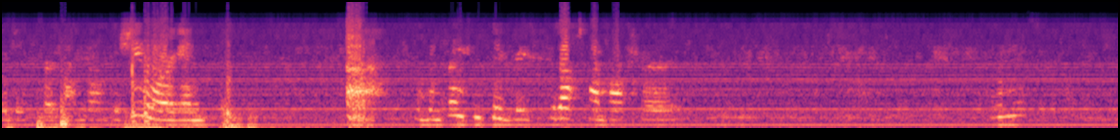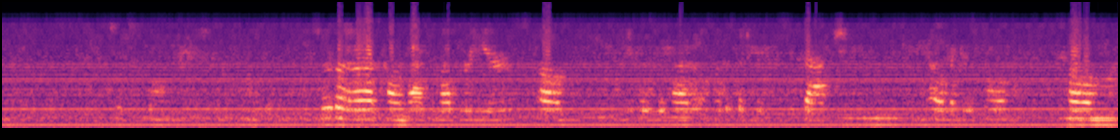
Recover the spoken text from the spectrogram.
which is her time zone. So she's in Oregon. Uh, we've been friends since third grade. We lost contact for seven years. So we lost contact for about three years um, because we had a little bit of a stash in elementary school. Um,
